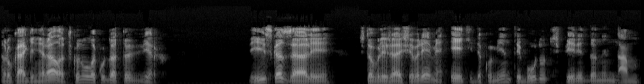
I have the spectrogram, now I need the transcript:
Рука генерала ткнула куда-то вверх. И сказали, что в ближайшее время эти документы будут переданы нам.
